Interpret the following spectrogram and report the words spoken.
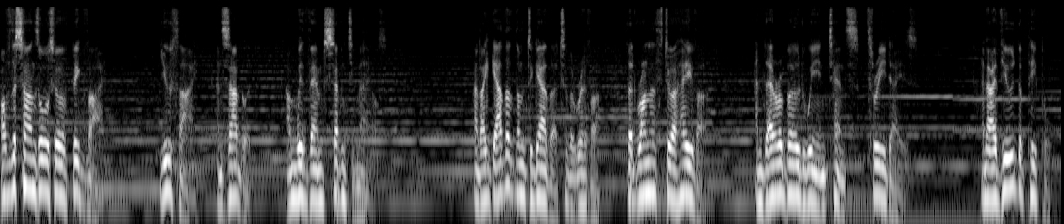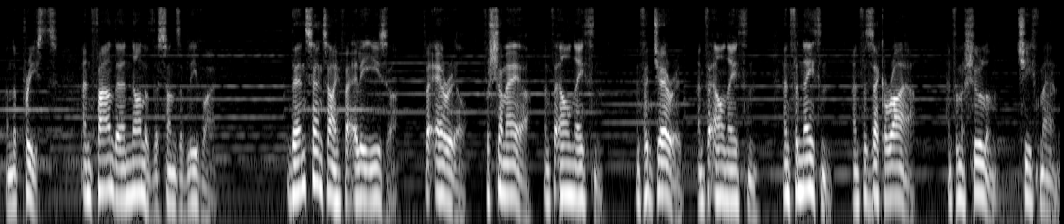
Of the sons also of Bigvai, Uthai, and Zabud, and with them seventy males. And I gathered them together to the river that runneth to Ahava, and there abode we in tents three days. And I viewed the people and the priests, and found there none of the sons of Levi. Then sent I for Eliezer, for Ariel, for Shemaiah, and for Elnathan, and for Jarib, and for Elnathan, and for Nathan, and for Zechariah, and for Meshullam, chief men.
